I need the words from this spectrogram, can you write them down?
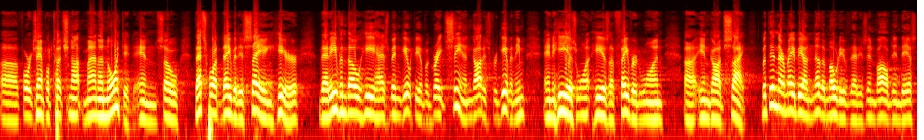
uh, for example, touch not mine anointed. And so that's what David is saying here that even though he has been guilty of a great sin, God has forgiven him, and he is, one, he is a favored one uh, in God's sight. But then there may be another motive that is involved in this,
